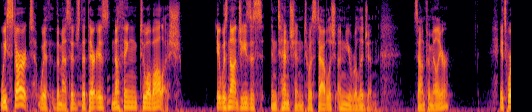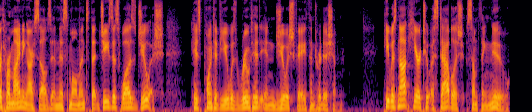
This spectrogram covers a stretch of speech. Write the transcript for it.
We start with the message that there is nothing to abolish. It was not Jesus' intention to establish a new religion. Sound familiar? It's worth reminding ourselves in this moment that Jesus was Jewish. His point of view was rooted in Jewish faith and tradition. He was not here to establish something new,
